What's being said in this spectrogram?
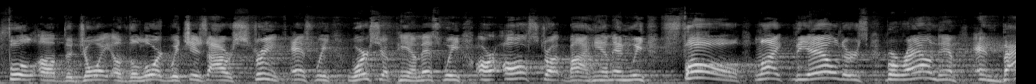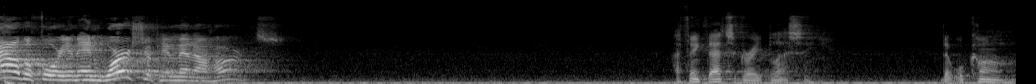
full of the joy of the Lord, which is our strength as we worship Him, as we are awestruck by Him, and we fall like the elders around Him and bow before Him and worship Him in our hearts. I think that's a great blessing that will come,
